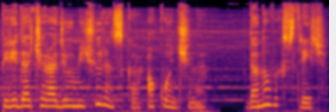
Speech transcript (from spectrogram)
Передача радио Мичуринска окончена. До новых встреч!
